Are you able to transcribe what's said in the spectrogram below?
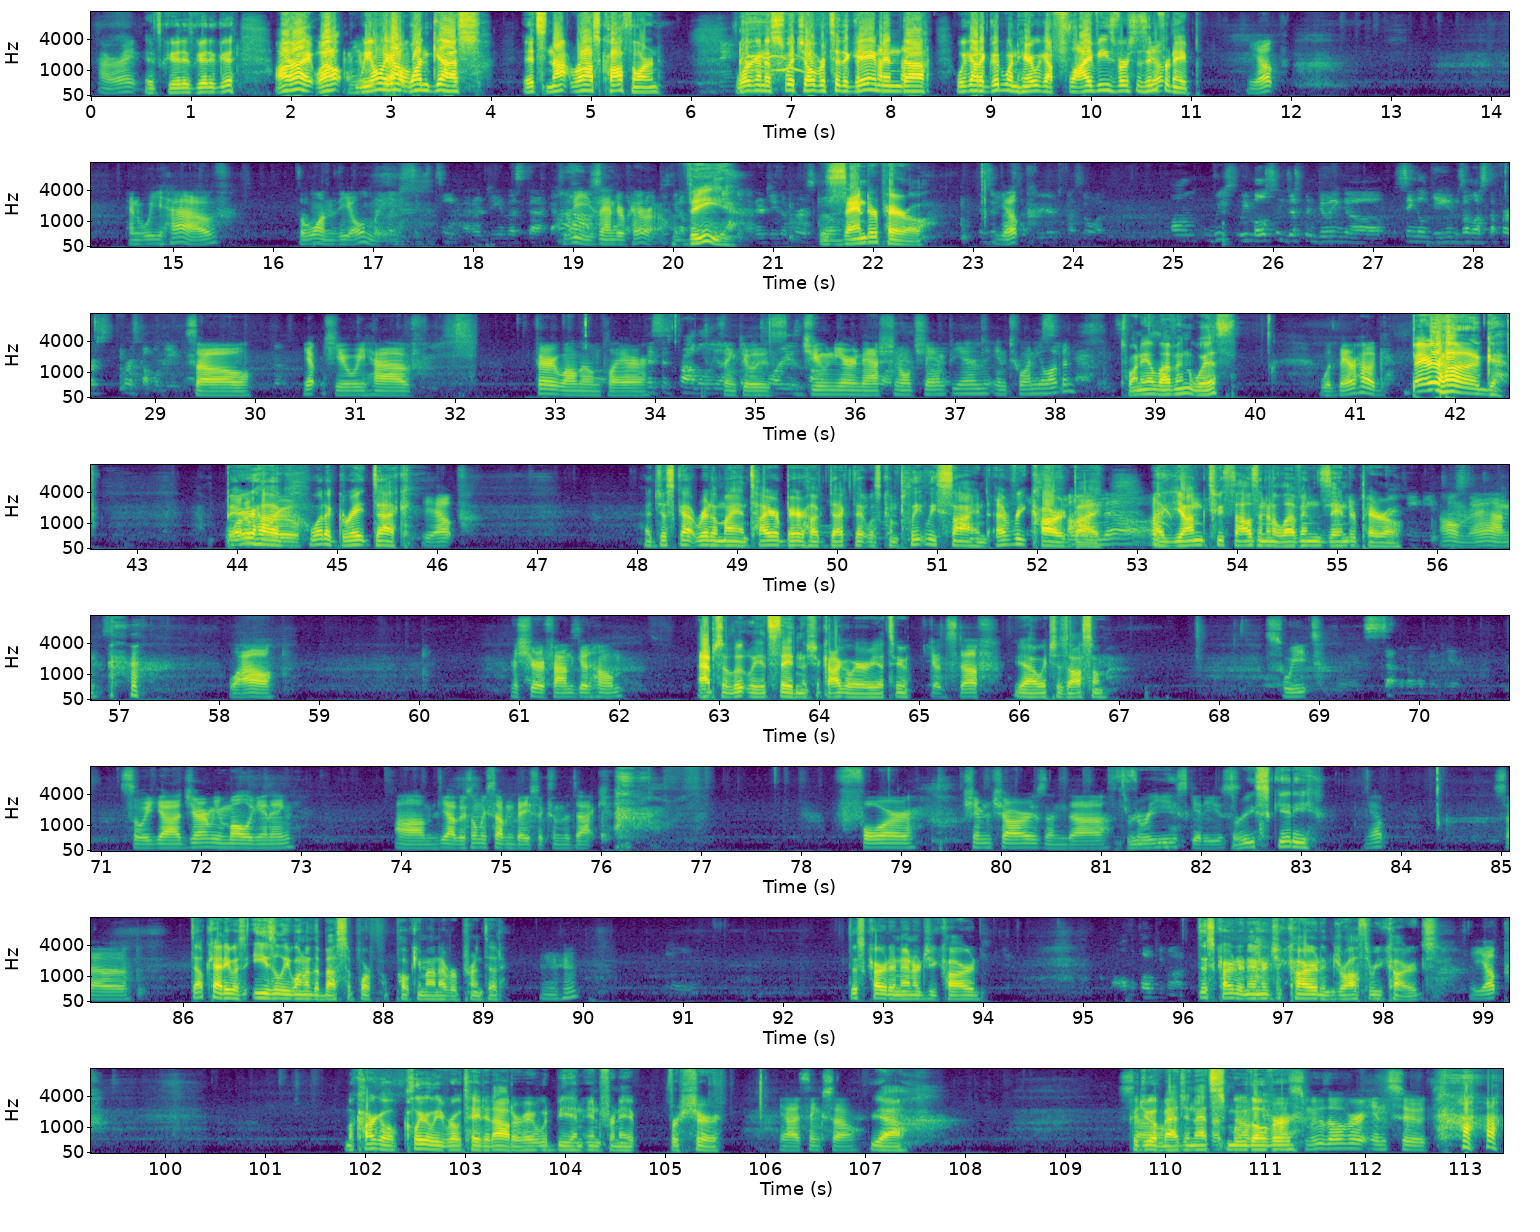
All right. It's good, it's good, it's good. All right, well, Here we we only go. got one guess. It's not Ross Cawthorn. We're going to switch over to the game, and uh, we got a good one here. We got FlyVees versus Yep. Infernape. Yep. And we have the one, the only, 16 energy in this deck. the Xander Pero. The Energy the first go. Xander Pero. Yep. best of three or best of one? Um, we, we mostly just been doing uh, single games unless the first first couple games. So, yep, here we have very well-known player. This is probably I think the it was junior national champion in 2011 2011 with with Bear Hug. Bear Hug. What Bear a Hug. brew. What a great deck. Yep. I just got rid of my entire Bear Hug deck that was completely signed, every card Oh by no. a young 2011 Xander Pero. Oh man. wow. I'm sure it found a good home. Absolutely. It stayed in the Chicago area, too. Good stuff. Yeah, which is awesome. Sweet. Seven of them in here. So we got Jeremy mulliganing. Um, yeah, there's only seven basics in the deck. Four Chimchars and uh, three, Three. Skitties. Three Skitty. Yep. So, Delcatty was easily one of the best support Pokemon ever printed. hmm Discard an energy card, All the Pokemon. discard an energy card, and draw three cards. Yep. Magcargo clearly rotated out, or it would be an Infernape for sure. Yeah, I think so. Yeah. Could you imagine that Uh, smooth over? Smooth over into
